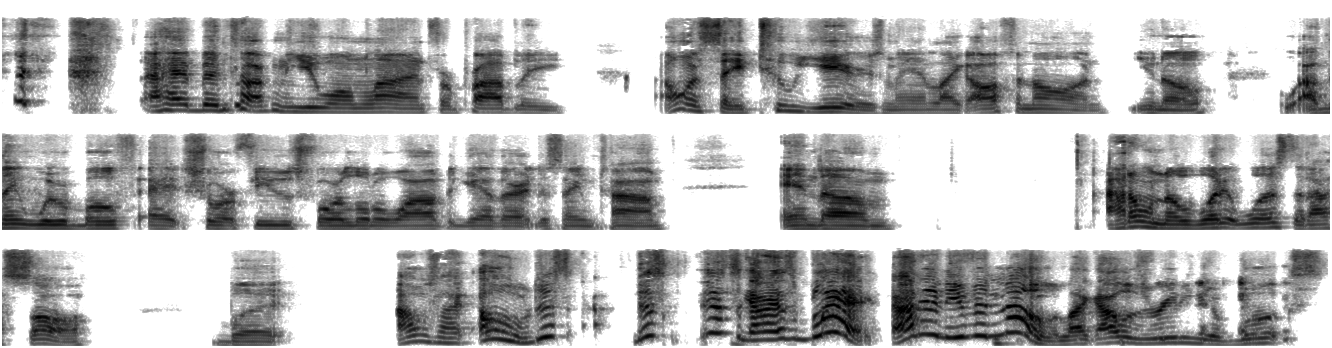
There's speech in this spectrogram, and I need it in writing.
I had been talking to you online for probably I want to say two years, man. Like off and on. You know, I think we were both at Short Fuse for a little while together at the same time, and um, I don't know what it was that I saw, but I was like, oh, this this this guy is black. I didn't even know. Like I was reading your books,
